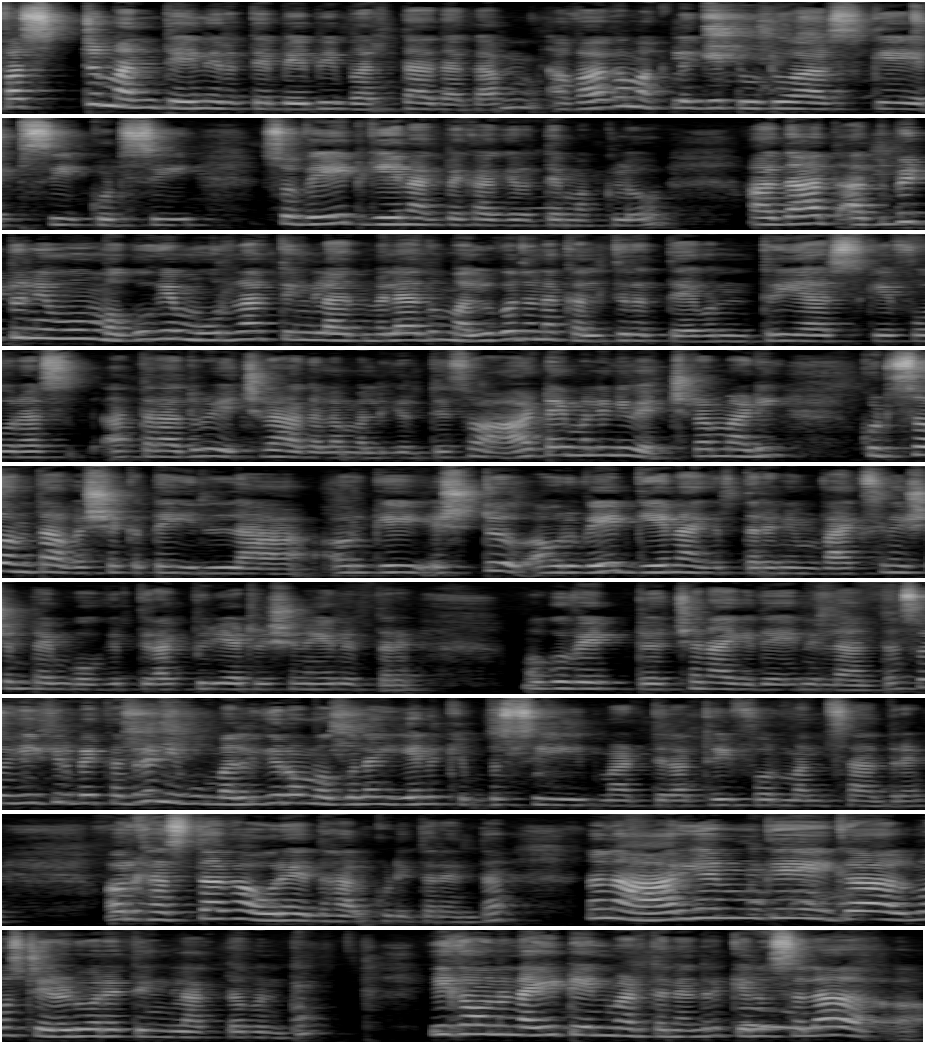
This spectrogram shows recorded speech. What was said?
ಫಸ್ಟ್ ಮಂತ್ ಏನಿರುತ್ತೆ ಬೇಬಿ ಬರ್ತಾದಾಗ, ಅವಾಗ ಮಕ್ಕಳಿಗೆ ಟೂ ಟು ಅವರ್ಸ್ಗೆ ಎಪ್ಸಿ, ಕುಡಿಸಿ ಸೊ ವೆಯ್ಟ್ ಗೇನ್ ಆಗಬೇಕಾಗಿರುತ್ತೆ ಮಕ್ಕಳು ಅದಾದ, ಅದು ಬಿಟ್ಟು ನೀವು ಮಗುಗೆ ಮೂರ್ನಾಲ್ಕು ತಿಂಗಳಾದ್ಮೇಲೆ ಅದು ಮಲಗೋದನ್ನ ಕಲ್ತಿರುತ್ತೆ. ಒಂದು ತ್ರೀ ಅವರ್ಸ್ಗೆ ಫೋರ್ ಅವರ್ಸ್ ಆ ಥರ ಆದರೂ ಎಚ್ಚರ ಆಗಲ್ಲ ಮಲಗಿರುತ್ತೆ. ಸೊ ಆ ಟೈಮಲ್ಲಿ ನೀವು ಎಚ್ಚರ ಮಾಡಿ ಕುಡಿಸೋ ಅಂಥ ಅವಶ್ಯಕತೆ ಇಲ್ಲ. ಅವ್ರಿಗೆ ಎಷ್ಟು, ಅವ್ರ ವೆಯ್ಟ್ ಗೇನ್ ಆಗಿರ್ತಾರೆ. ನಿಮ್ಮ ವ್ಯಾಕ್ಸಿನೇಷನ್ ಟೈಮ್ಗೆ ಹೋಗಿರ್ತೀರ ಪೀರಿಯಾಟ್ರಿಷನ್ ಹೇಳಿರ್ತಾರೆ ಮಗು ವೆಯ್ಟ್ ಚೆನ್ನಾಗಿದೆ, ಏನಿಲ್ಲ ಅಂತ. ಸೊ ಹೀಗಿರ್ಬೇಕಾದ್ರೆ ನೀವು ಮಲಗಿರೋ ಮಗುನ ಏನು ಕೆಬ್ಬಿಸಿ ಇದು ಮಾಡ್ತೀರಾ? ತ್ರೀ ಫೋರ್ ಮಂತ್ಸ್ ಆದರೆ. ಅವ್ರಿಗೆ ಹಸ್ದಾಗ ಅವರೇ ಎದ್ದು ಹಾಲು ಕುಡಿತಾರೆ ಅಂತ. ನಾನು ಆರ್ಯನ್ಗೆ ಈಗ ಆಲ್ಮೋಸ್ಟ್ ಎರಡೂವರೆ ತಿಂಗಳಾಗ್ತಾ ಬಂತು. ಈಗ ಅವನು ನೈಟ್ ಏನು ಮಾಡ್ತಾನೆ ಅಂದರೆ ಕೆಲವು ಸಲ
